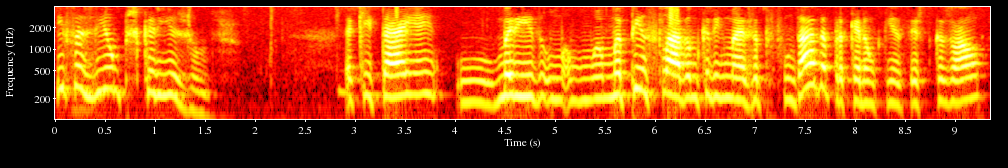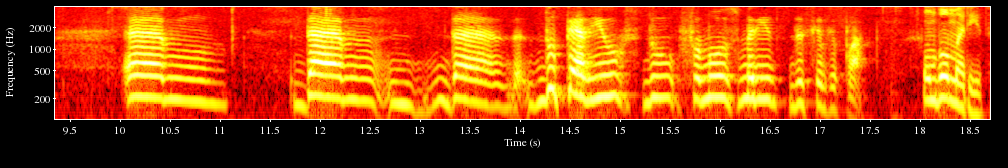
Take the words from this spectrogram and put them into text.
e faziam pescaria juntos. Aqui têm o marido, uma, uma, pincelada um bocadinho mais aprofundada, para quem não conhece este casal, um, da, da, do Ted Hughes, do famoso marido da Silvia Plath. Um bom marido.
